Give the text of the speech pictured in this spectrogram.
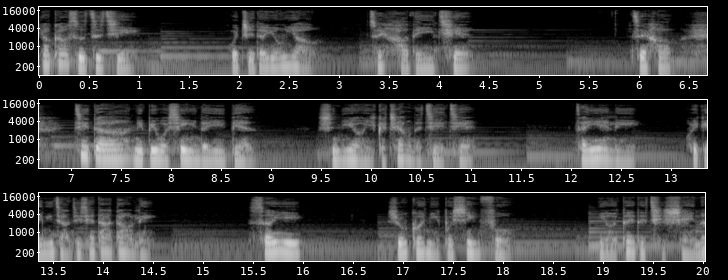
要告诉自己，我值得拥有最好的一切。最后，记得你比我幸运的一点，是你有一个这样的姐姐。在夜里，会给你讲这些大道理。所以，如果你不幸福，你又对得起谁呢？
